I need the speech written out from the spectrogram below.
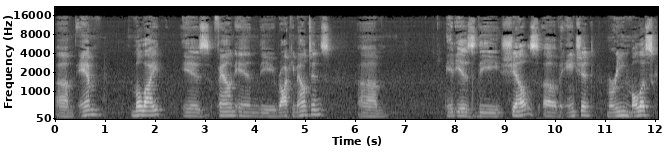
Um, Ammolite is found in the Rocky Mountains. Um, it is the shells of ancient marine mollusk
